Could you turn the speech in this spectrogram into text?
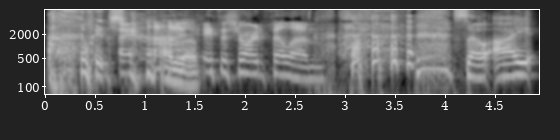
which I love. it's a short film. So I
